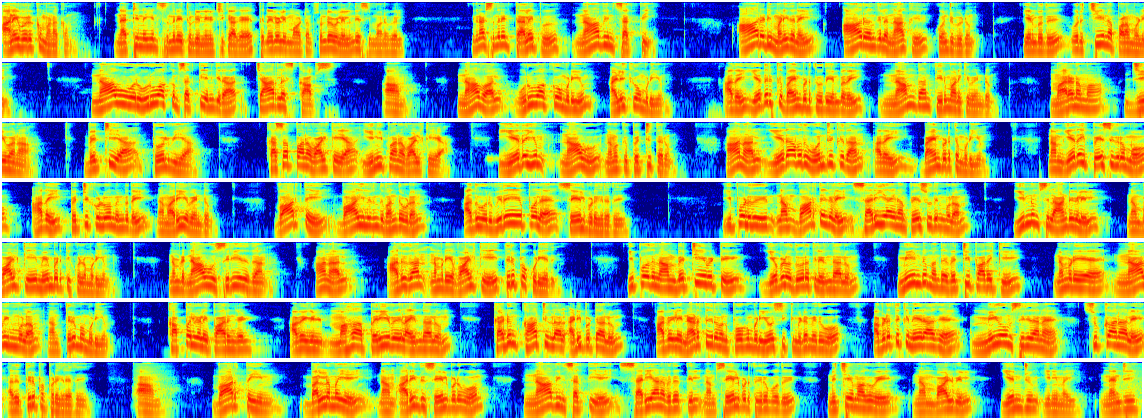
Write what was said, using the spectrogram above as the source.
அனைவருக்கும் வணக்கம். நற்றினையின் சிந்தனை தொண்டில் நிகழ்ச்சிக்காக திருநெல்வேலி மாவட்டம் சுண்டவளியிலிருந்து சிமானுவேல் இதனால் சிந்தனையின் தலைப்பு நாவின் சக்தி. ஆறடி மனிதனை ஆறு அங்குல நாக்கு கொன்றுவிடும் என்பது ஒரு சீன பழமொழி. நாவு ஒரு உருவாக்கும் சக்தி என்கிறார் சார்லஸ் காப்ஸ். ஆம் நாவால் உருவாக்கவும் முடியும் அழிக்கவும் முடியும். அதை எதற்கு பயன்படுத்துவது என்பதை நாம் தான் தீர்மானிக்க வேண்டும். மரணமா ஜீவனா? வெற்றியா தோல்வியா? கசப்பான வாழ்க்கையா இனிப்பான வாழ்க்கையா? எதையும் நாவு நமக்கு பெற்றுத்தரும் ஆனால் ஏதாவது ஒன்றுக்கு தான் அதை பயன்படுத்த முடியும். நாம் எதை பேசுகிறோமோ அதை பெற்றுக்கொள்வோம் என்பதை நாம் அறிய வேண்டும். வார்த்தை வாயிலிருந்து வந்தவுடன் அது ஒரு விதையைப் போல செயல்படுகிறது. இப்பொழுது நம் வார்த்தைகளை சரியாய் நாம் பேசுவதன் மூலம் இன்னும் சில ஆண்டுகளில் நம் வாழ்க்கையை மேம்படுத்திக் கொள்ள முடியும். நம்முடைய நாவு சிறியது தான் ஆனால் அதுதான் நம்முடைய வாழ்க்கையை திருப்பக்கூடியது. இப்போது நாம் வெற்றியை விட்டு எவ்வளவு தூரத்தில் இருந்தாலும் மீண்டும் அந்த வெற்றி பாதைக்கு நம்முடைய நாவின் மூலம் நாம் திரும்ப முடியும். கப்பல்களை பாருங்கள். அவைகள் மகா பெரியவைகளாக இருந்தாலும் கடும் காற்றுகளால் அடிபட்டாலும் அவைகளை நடத்துகிறவன் போகும்படி யோசிக்கும் இடம் எதுவோ அவ்விடத்துக்கு நேராக மிகவும் சிறிதான சுக்கானாலே அது திருப்பப்படுகிறது. ஆம். வார்த்தையின் வல்லமையை நாம் அறிந்து செயல்படுவோம். நாவின் சக்தியை சரியான விதத்தில் நாம் செயல்படுத்துகிற போது நிச்சயமாகவே நம் வாழ்வில் என்றும் இனிமை. நன்றி.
